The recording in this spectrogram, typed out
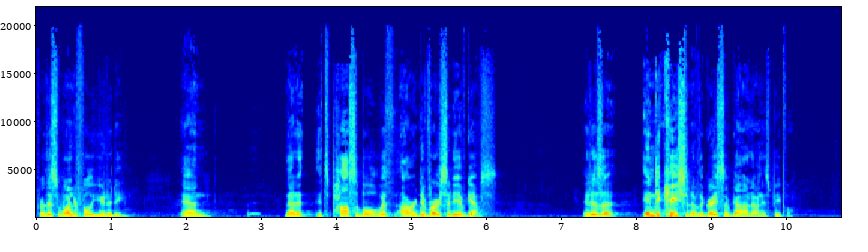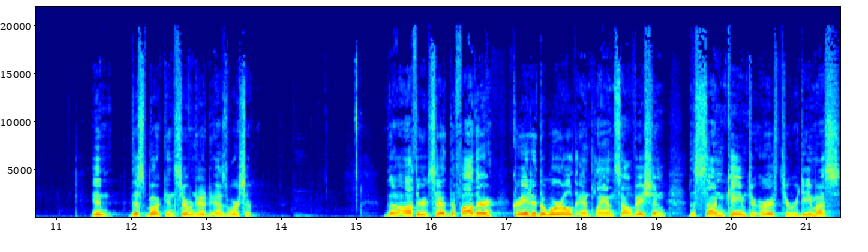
for this wonderful unity and that it, it's possible with our diversity of gifts. It is an indication of the grace of God on his people. In this book, In Servanthood as Worship, the author said, The Father created the world and planned salvation. The Son came to earth to redeem us.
